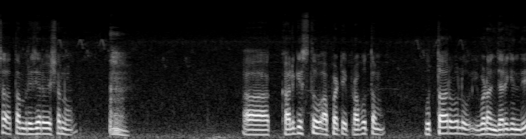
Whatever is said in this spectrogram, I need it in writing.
శాతం రిజర్వేషను కలిగిస్తూ అప్పటి ప్రభుత్వం ఉత్తర్వులు ఇవ్వడం జరిగింది.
